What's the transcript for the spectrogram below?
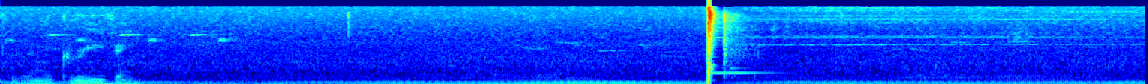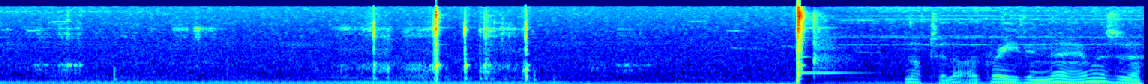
If there's any grieving. Not a lot of grieving there, was there?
